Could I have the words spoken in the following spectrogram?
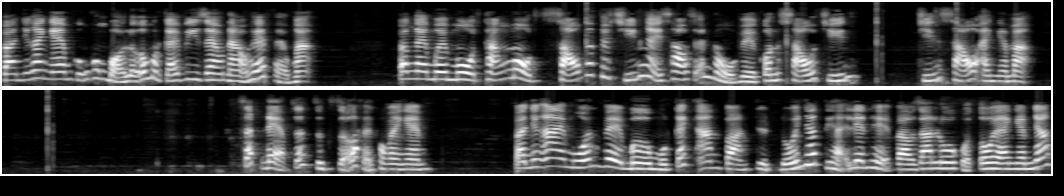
và những anh em cũng không bỏ lỡ một cái video nào hết phải không ạ? Và ngày 11 tháng 1, 6 cấp cho 9 ngày sau sẽ nổ về con 69 96 anh em ạ rất đẹp, rất rực rỡ phải không anh em? Và những ai muốn về bờ một cách an toàn tuyệt đối nhất thì hãy liên hệ vào Zalo của tôi anh em nhé.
